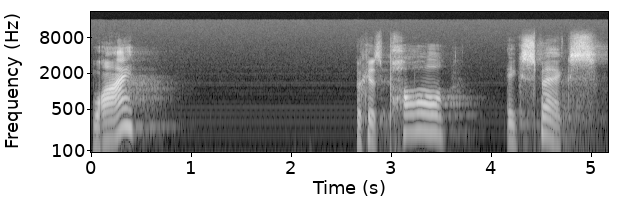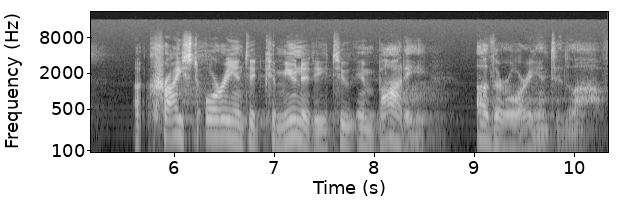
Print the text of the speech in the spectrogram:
Why? Because Paul expects a Christ oriented community to embody other oriented love.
